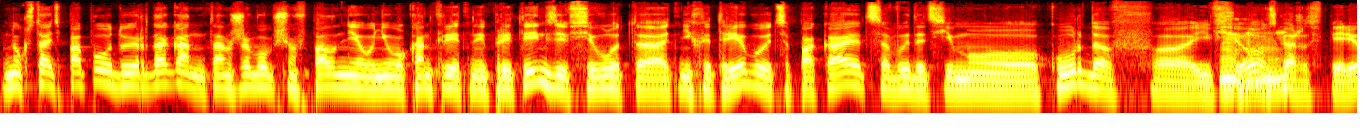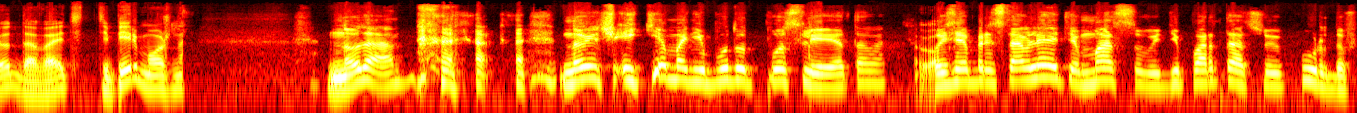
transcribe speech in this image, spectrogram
Ну, кстати, по поводу Эрдогана, там же, в общем, вполне у него конкретные претензии, всего-то от них и требуется покаяться, выдать ему курдов, э, и все, mm-hmm. он скажет, вперед, давайте, теперь можно. Ну да. ну и, и кем они будут после этого? Вы себе представляете массовую депортацию курдов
